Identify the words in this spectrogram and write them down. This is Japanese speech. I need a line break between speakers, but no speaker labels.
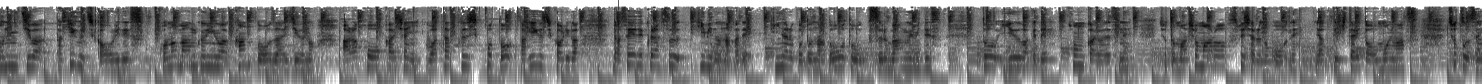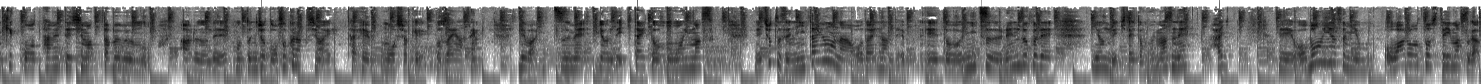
こんにちは滝口香織です。この番組は関東在住のアラフォー会社員私こと滝口香織が惰性で暮らす日々の中で気になることなどをトークする番組です。というわけで今回はですねちょっとマシュマロスペシャルの方をねやっていきたいと思います。ちょっとですね結構貯めてしまった部分もあるので本当にちょっと遅くなってしまい大変申し訳ございません。では1通目読んでいきたいと思います。ちょっとですね似たようなお題なんで、えーと、2通連続で読んでいきたいと思いますね。はい、えー、お盆休みを終わろうとしていますが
